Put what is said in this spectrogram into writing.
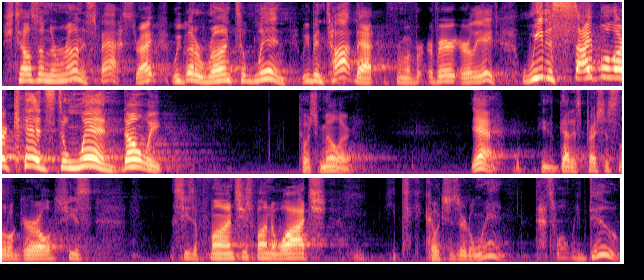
She tells them to run as fast, right? We've got to run to win. We've been taught that from a very early age. We disciple our kids to win, don't we? Coach Miller. Yeah, he's got his precious little girl. She's, she's a fun, she's fun to watch. He coaches her to win. That's what we do.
